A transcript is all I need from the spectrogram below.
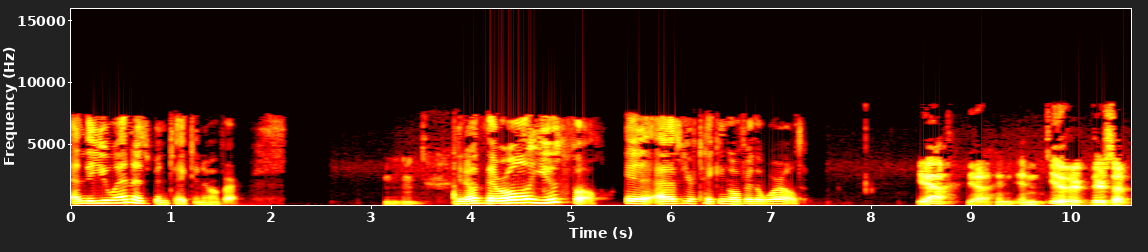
and the UN has been taken over. Mm-hmm. You know, they're all useful as you're taking over the world. Yeah, yeah, and and you know there, there's a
